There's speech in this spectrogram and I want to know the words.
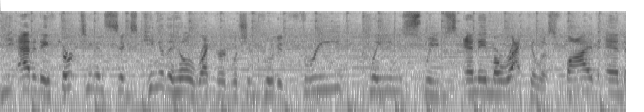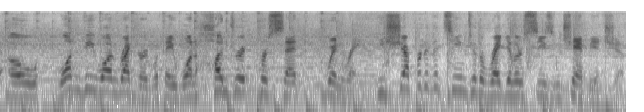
He added a 13 6 King of the Hill record, which included three clean sweeps and a miraculous 5 0 1v1 record with a 100% win rate. He shepherded the team to the regular season championship,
